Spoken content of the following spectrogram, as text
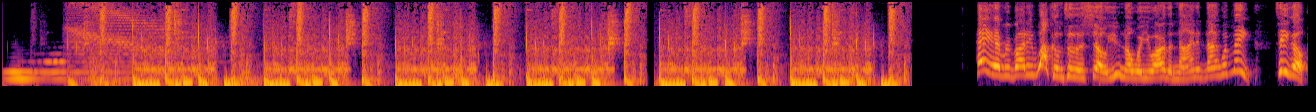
everybody. Welcome to the show. You know where you are, the nine at nine with me, Tigo.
